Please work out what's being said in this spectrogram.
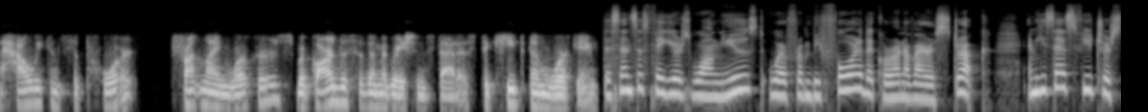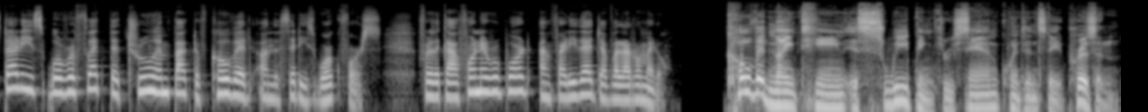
how we can support frontline workers, regardless of immigration status, to keep them working. The census figures Wong used were from before the coronavirus struck, and he says future studies will reflect the true impact of COVID on the city's workforce. For the California Report, I'm Farida Jhabvala Romero. COVID 19 is sweeping through San Quentin State Prison,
